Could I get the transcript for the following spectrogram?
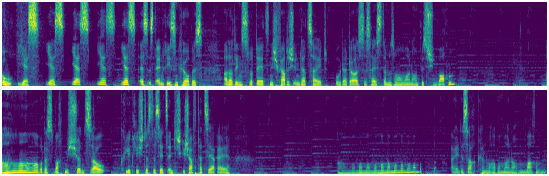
Oh, yes, yes, yes, yes, yes. Es ist ein Riesenkürbis. Allerdings wird er jetzt nicht fertig in der Zeit, wo der da ist. Das heißt, da müssen wir mal noch ein bisschen warten. Oh, aber das macht mich schon sau glücklich, dass das jetzt endlich geschafft hat. Sehr geil. Eine Sache können wir aber mal noch machen.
